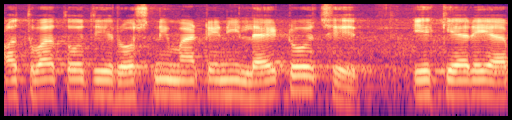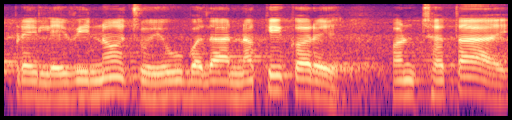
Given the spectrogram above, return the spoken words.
અથવા તો જે રોશની માટેની લાઇટો છે, એ ક્યારેય આપણે લેવી ન જોઈએ એવું બધા નક્કી કરે. પણ છતાંય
